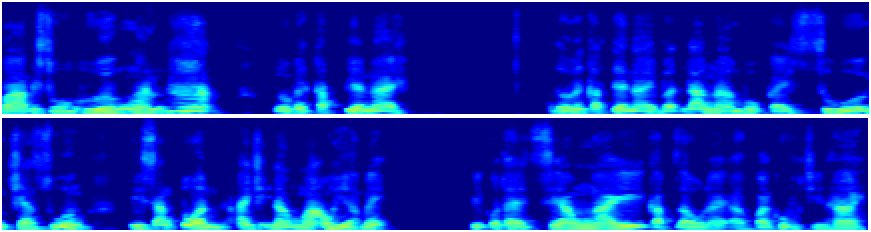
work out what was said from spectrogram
Và cái xu hướng ngắn hạn đối với cặp tiền này, đối với cặp tiền này vẫn đang là một cái xu hướng chen xuống. Thì sang tuần, anh chị nào mạo hiểm ấy, thì có thể sell ngay cặp dầu này ở quanh khu vực 92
